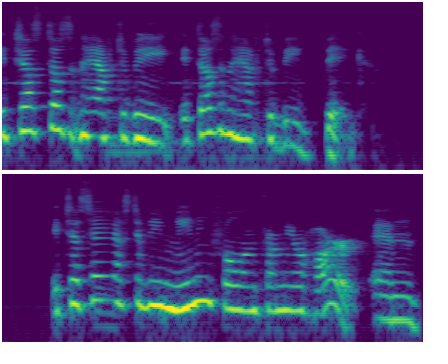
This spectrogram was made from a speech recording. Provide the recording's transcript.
it just doesn't have to be. It doesn't have to be big. It just has to be meaningful and from your heart. And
